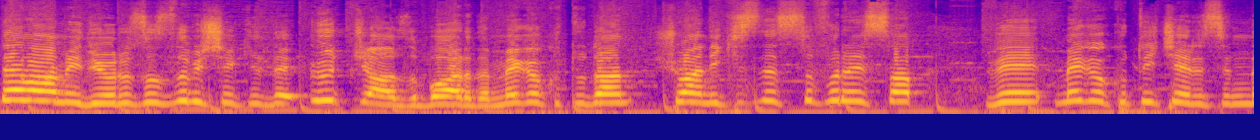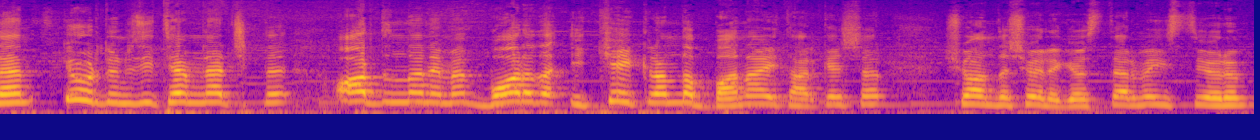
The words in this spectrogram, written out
devam ediyoruz hızlı bir şekilde. 3 yazdı bu arada mega kutudan. Şu an ikisi de sıfır hesap ve mega kutu içerisinden gördüğünüz itemler çıktı. Ardından hemen bu arada iki ekranda bana ait arkadaşlar. Şu anda şöyle göstermek istiyorum.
